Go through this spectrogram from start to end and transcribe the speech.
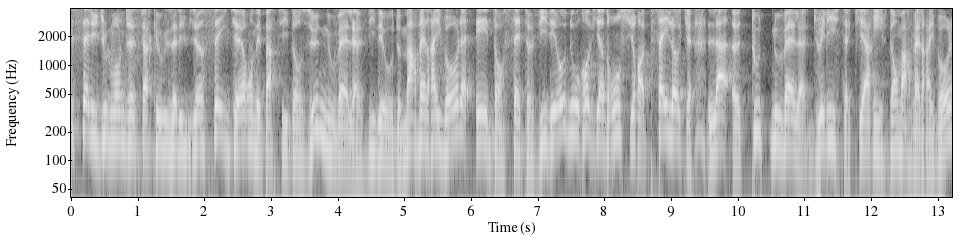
Salut tout le monde, j'espère que vous allez bien, c'est Iker, on est parti dans une nouvelle vidéo de Marvel Rival et dans cette vidéo nous reviendrons sur Psylocke, la euh, toute nouvelle dueliste qui arrive dans Marvel Rival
